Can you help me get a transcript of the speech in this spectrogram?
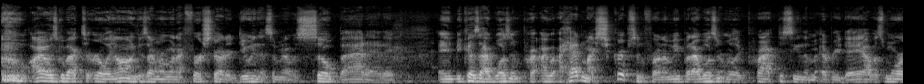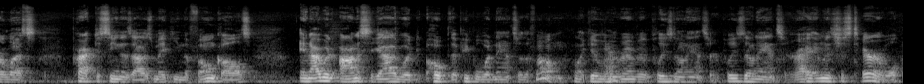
I always go back to early on because I remember when I first started doing this. I mean, I was so bad at it, and because I wasn't, pra- I had my scripts in front of me, but I wasn't really practicing them every day. I was more or less practicing as I was making the phone calls. And I would, honest to God, would hope that people wouldn't answer the phone. Like, it would remember, please don't answer, please don't answer, right? I mean, it's just terrible.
